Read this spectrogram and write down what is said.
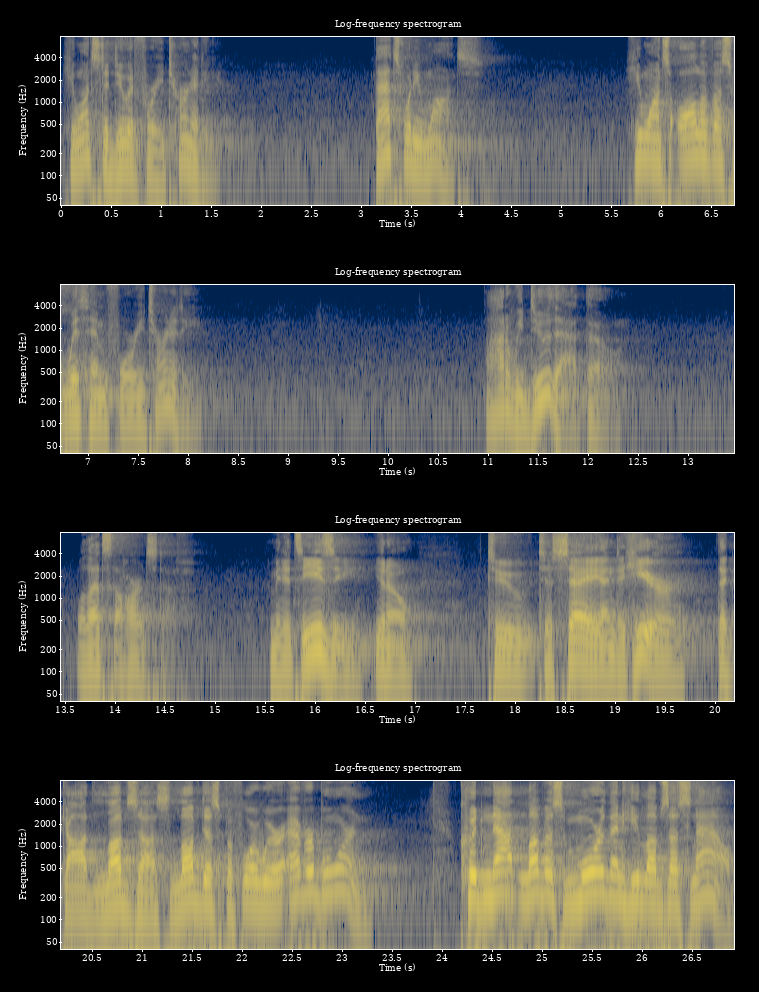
He wants to do it for eternity. That's what He wants. He wants all of us with Him for eternity. How do we do that, though? Well, that's the hard stuff. I mean, it's easy, you know to, to say and to hear that God loves us, loved us before we were ever born, could not love us more than He loves us now.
